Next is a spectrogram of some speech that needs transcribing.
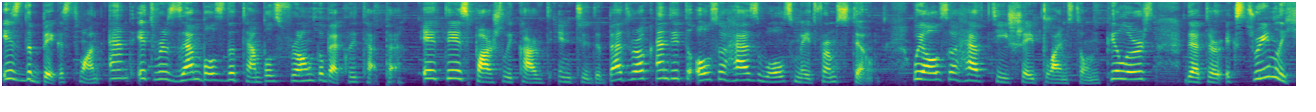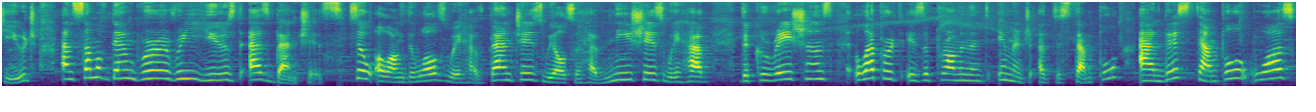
is the biggest one and it resembles the temples from Göbekli Tepe. It is partially carved into the bedrock and it also has walls made from stone. We also have T-shaped limestone pillars that are extremely huge and some of them were reused as benches. So along the walls we have benches, we also have niches, we have decorations. Leopard is a prominent image at this temple and this temple was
